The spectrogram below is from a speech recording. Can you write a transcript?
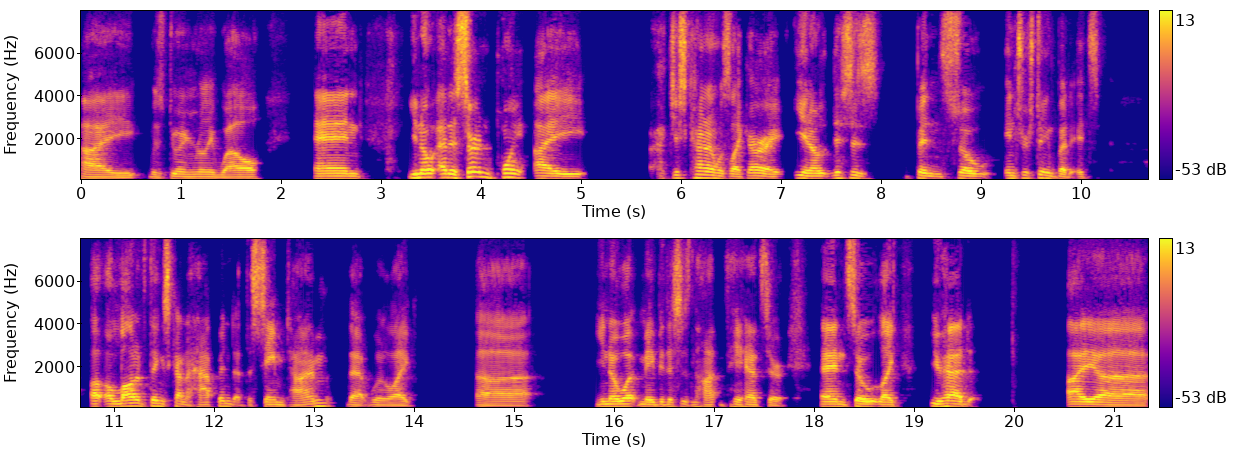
I was doing really well, and you know at a certain point I I just kind of was like, all right, you know, this has been so interesting, but it's a, a lot of things kind of happened at the same time that were like, uh, you know what, maybe this is not the answer. And so like you had I uh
